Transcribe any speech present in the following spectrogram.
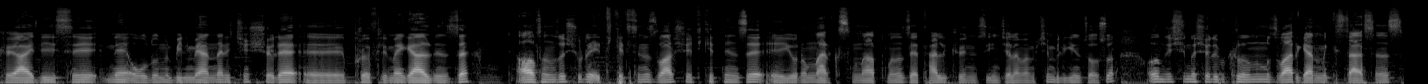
Köy ID'si ne olduğunu bilmeyenler için şöyle e, profilime geldiğinizde altınızda şurada etiketiniz var. Şu etiketinizi e, yorumlar kısmına atmanız yeterli köyünüzü incelemem için bilginiz olsun. Onun dışında şöyle bir klanımız var. Gelmek isterseniz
